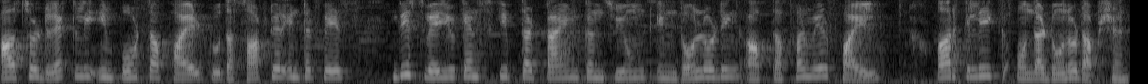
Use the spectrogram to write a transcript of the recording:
also directly import the file to the software interface this way you can skip the time consumed in downloading of the firmware file or click on the download option.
